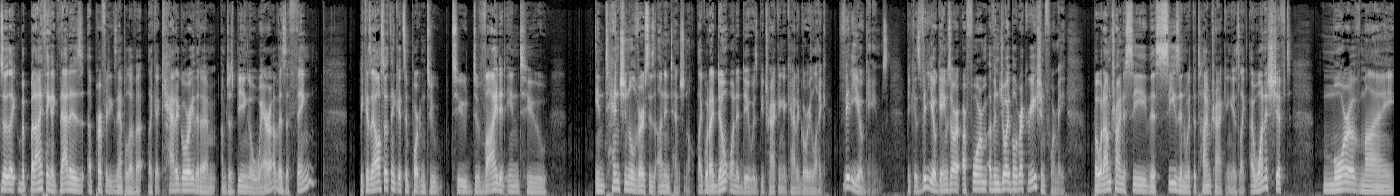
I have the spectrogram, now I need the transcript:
so like but but i think like that is a perfect example of a like a category that i'm i'm just being aware of as a thing. Because i also think it's important to to divide it into intentional versus unintentional. Like what I don't want to do is be tracking a category like video games because video games are a form of enjoyable recreation for me. But what I'm trying to see this season with the time tracking is like I want to shift more of my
